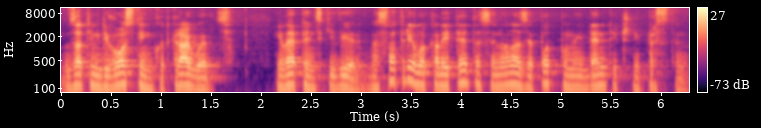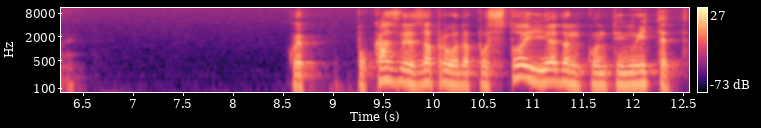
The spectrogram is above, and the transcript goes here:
zatim Divostin kod Kragujevca i Lepenski vir. Na sva tri lokaliteta se nalaze potpuno identični prstenovi, koje pokazuje zapravo da postoji jedan kontinuitet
